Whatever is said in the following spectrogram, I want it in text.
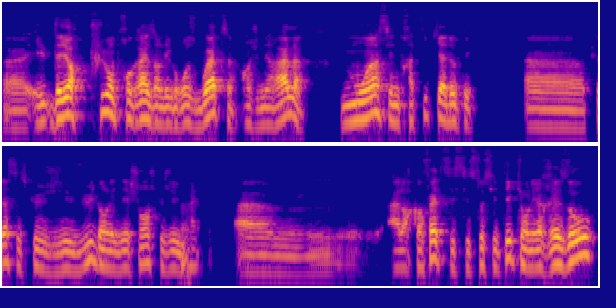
euh, Et d'ailleurs, plus on progresse dans les grosses boîtes, en général, moins c'est une pratique qui est adoptée. Euh, en tout cas, c'est ce que j'ai vu dans les échanges que j'ai eus. Euh, alors qu'en fait, c'est ces sociétés qui ont les réseaux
